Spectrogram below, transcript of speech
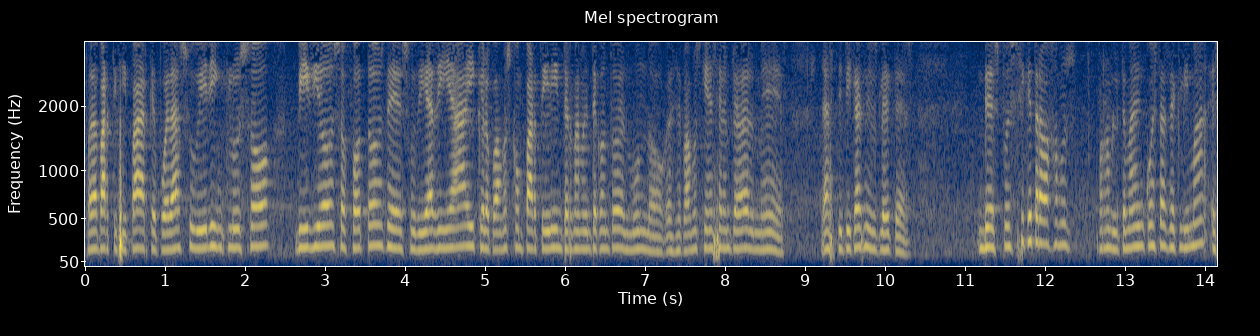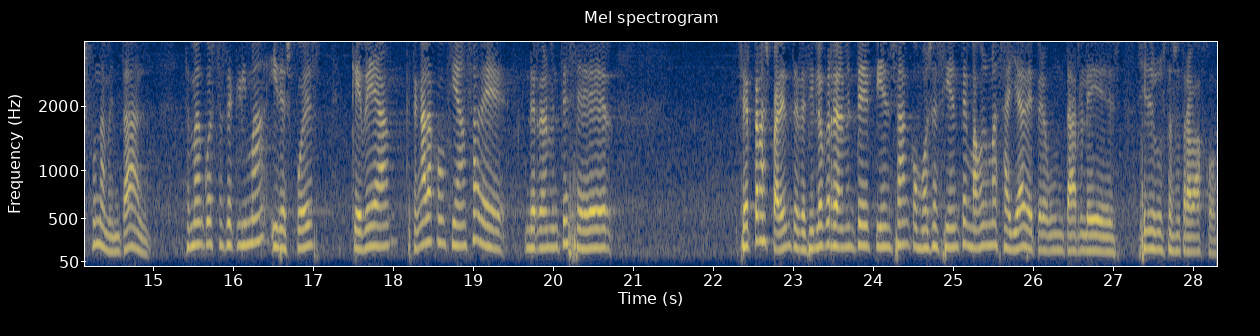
pueda participar, que pueda subir incluso vídeos o fotos de su día a día y que lo podamos compartir internamente con todo el mundo, que sepamos quién es el empleado del mes, las típicas newsletters. Después sí que trabajamos, por ejemplo, el tema de encuestas de clima es fundamental. El tema de encuestas de clima y después que vean, que tengan la confianza de realmente ser ser transparentes, decir lo que realmente piensan, cómo se sienten, vamos más allá de preguntarles si les gusta su trabajo.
